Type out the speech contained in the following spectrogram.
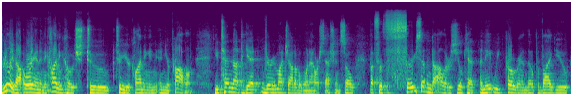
really about orienting the climbing coach to, to your climbing and, and, your problem. You tend not to get very much out of a one hour session. So, but for $37, you'll get an eight week program that'll provide you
